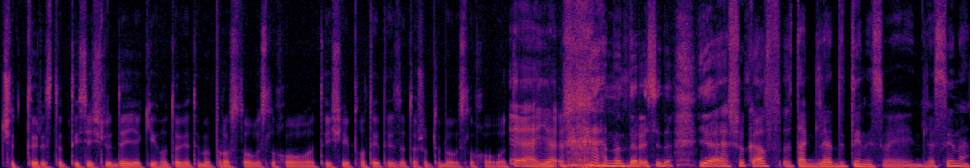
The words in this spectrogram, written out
400 тисяч людей, які готові тебе просто вислуховувати і ще й платити за те, щоб тебе вислуховувати. Я, е, я ну, до речі, да. я шукав так для дитини своєї, для сина.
